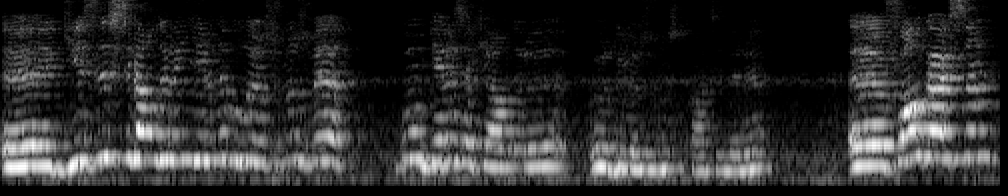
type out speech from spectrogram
Ee, gizli silahların yerini buluyorsunuz ve bu geri zekaları öldürüyorsunuz katilleri. Ee, Fall Guys'ın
